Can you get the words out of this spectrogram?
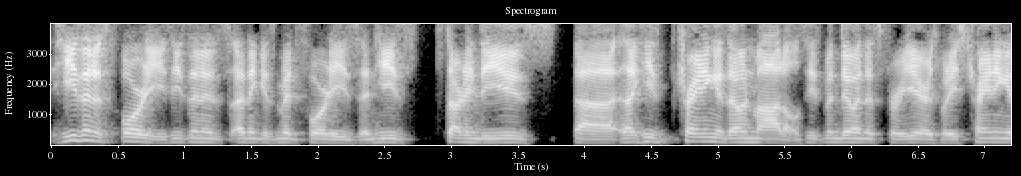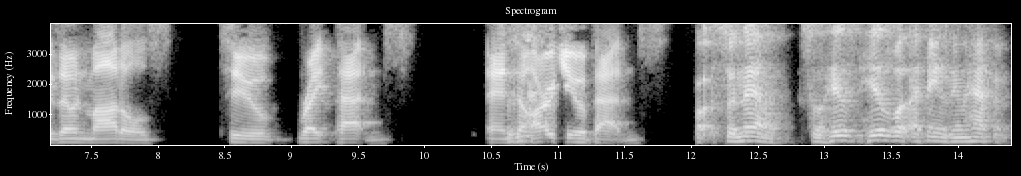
he's in his 40s he's in his i think his mid 40s and he's starting to use uh like he's training his own models. He's been doing this for years but he's training his own models to write patents and so to now, argue patents. So now so here's here's what i think is going to happen.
